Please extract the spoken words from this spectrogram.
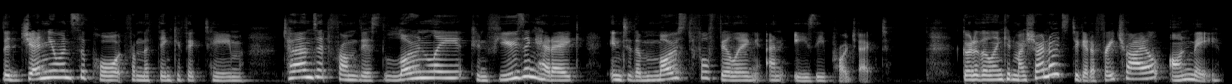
The genuine support from the Thinkific team turns it from this lonely, confusing headache into the most fulfilling and easy project. Go to the link in my show notes to get a free trial on me.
